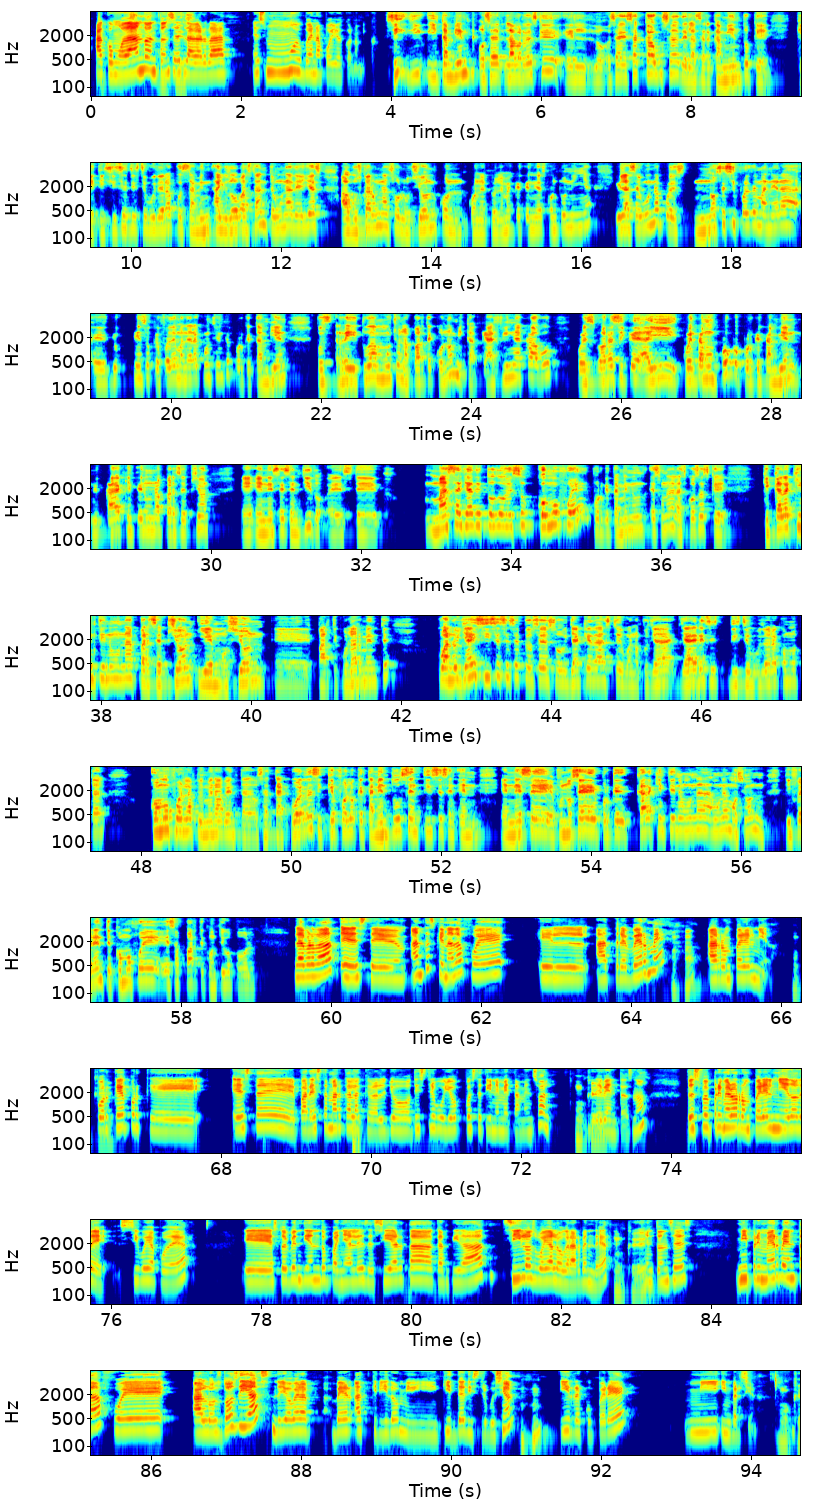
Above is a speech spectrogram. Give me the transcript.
acomodando, entonces la verdad es muy buen apoyo económico. Sí, y, también, o sea, la verdad es que el, o sea, esa causa del acercamiento que, que te hiciste distribuidora, pues también ayudó bastante. Una de ellas a buscar una solución con, con, el problema que tenías con tu niña. Y la segunda, pues no sé si fue de manera, eh, yo pienso que fue de manera consciente porque también, pues reditúa mucho en la parte económica, que al fin y al cabo, pues ahora sí que ahí cuéntame un poco, porque también cada quien tiene una percepción. Eh, en ese sentido. Este, más allá de todo eso, ¿cómo fue? Porque también es una de las cosas que, que cada quien tiene una percepción y emoción eh, particularmente. Cuando ya hiciste ese proceso, ya quedaste, bueno, pues ya, ya eres distribuidora como tal, ¿cómo fue la primera venta? O sea, ¿te acuerdas y qué fue lo que también tú sentiste en, en, ese, pues no sé, porque cada quien tiene una, una emoción diferente. ¿Cómo fue esa parte contigo, Paolo? La verdad, este, antes que nada fue el atreverme a romper el miedo. ¿Por qué? Porque este, para esta marca la que yo distribuyo, pues te tiene meta mensual de ventas, ¿no? Entonces fue primero romper el miedo de sí voy a poder, eh, estoy vendiendo pañales de cierta cantidad, sí los voy a lograr vender. Entonces, mi primer venta fue a los dos días de yo haber haber adquirido mi kit de distribución y recuperé mi inversión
